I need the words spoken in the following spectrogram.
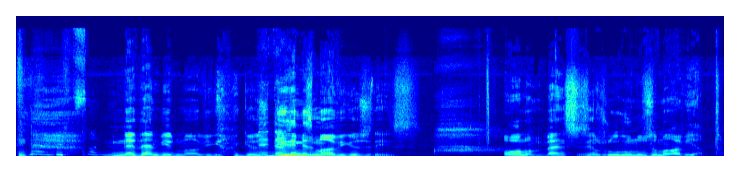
Neden bir mavi gö- göz? Neden? Birimiz mavi gözdeyiz. Oğlum ben sizin ruhunuzu mavi yaptım.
